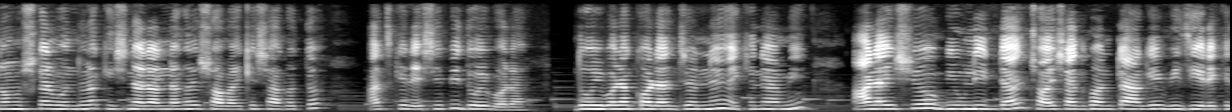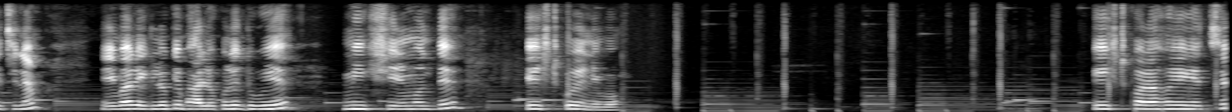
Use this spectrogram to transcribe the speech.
নমস্কার বন্ধুরা, কৃষ্ণা রান্নাঘরে সবাইকে স্বাগত। আজকে রেসিপি দই বড়া। দই বড়া করার জন্য এখানে আমি আড়াইশো বিউলির ডাল ছয় সাত ঘণ্টা আগে ভিজিয়ে রেখেছিলাম। এবার এগুলোকে ভালো করে ধুয়ে মিক্সির মধ্যে পেস্ট করে নেব। পেস্ট করা হয়ে গেছে।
